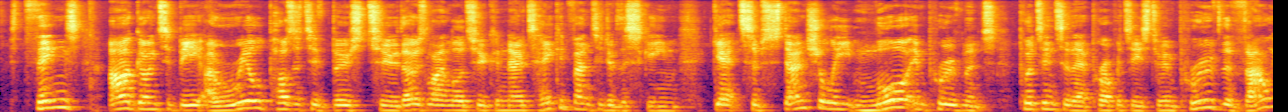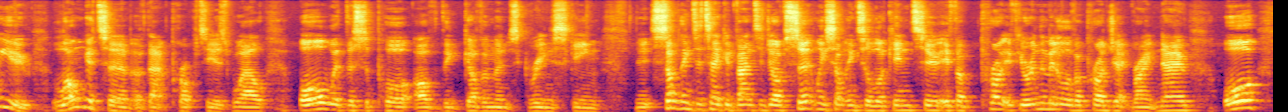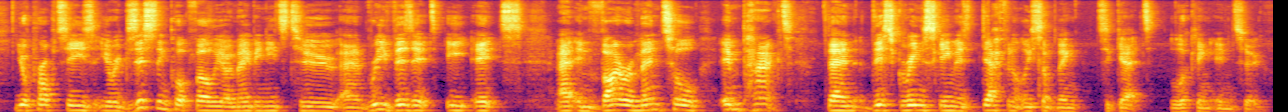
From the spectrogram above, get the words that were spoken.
things are going to be a real positive boost to those landlords who can now take advantage of the scheme, get substantially more improvements put into their properties to improve the value longer term of that property as well, all with the support of the government's green scheme. It's something to take advantage of, certainly something to look into. If a pro, if you're in the middle of a project right now, or your properties, your existing portfolio maybe needs to um, revisit its uh, environmental impact, then this green scheme is definitely something to get looking into.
